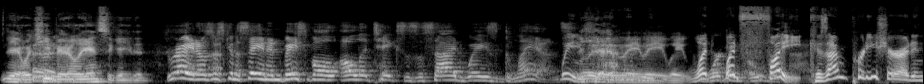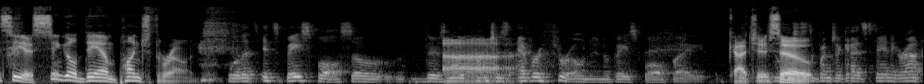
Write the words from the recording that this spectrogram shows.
Yeah, which he Uh, barely instigated. Right, I was just gonna say, and in baseball, all it takes is a sideways glance. Wait, Like, wait, I'm wait, wait, wait, wait. What working what fight? Because I'm pretty sure I didn't see a single damn punch thrown. Well, it's it's baseball, so there's no Ah. punches ever thrown in a baseball fight. Gotcha. It's So- just a bunch of guys standing around.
